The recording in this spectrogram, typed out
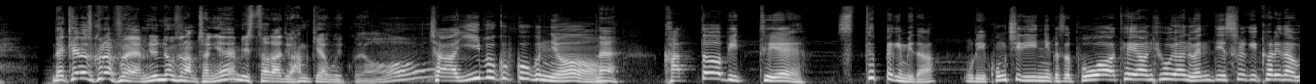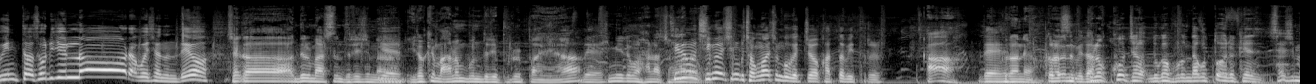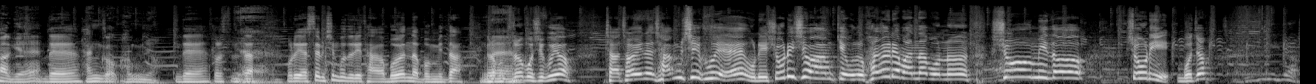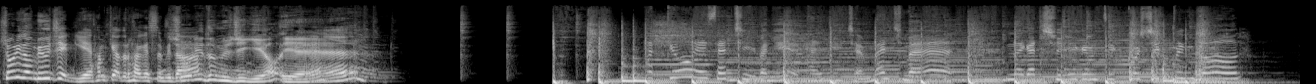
네, KBS 쿨 FM 윤정수 남창희의 미스터 라디오 함께하고 있고요. 자, 2부 끝곡은요. 네. 갓더 비트의 스텝백입니다. 우리 0722님께서 보아, 태연, 효연, 웬디, 슬기, 카리나, 윈터 소리 질러! 라고 하셨는데요. 제가 늘 말씀드리지만 예. 이렇게 많은 분들이 부를 바에야 네. 팀 이름을 하나 정하라. 지금은 지금 친구 정하신 거겠죠. GOT the beat를. 아, 네. 그러네요. 그렇습니다. 그런- 그렇고 제가 누가 부른다고 또 이렇게 세심하게 네. 한 거군요. 네, 그렇습니다. 예. 우리 SM 친구들이 다 모였나 봅니다. 여러분 네. 들어보시고요. 자, 저희는 잠시 후에 우리 쇼리 씨와 함께 오늘 화요일에 만나보는 Show me the 쇼리 뭐죠? 쇼리 the music 예 함께 하도록 하겠습니다. 쇼리 the music이요. 예. 학교에서 집안일 할일참 많지만 내가 지금 듣고 싶은 건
